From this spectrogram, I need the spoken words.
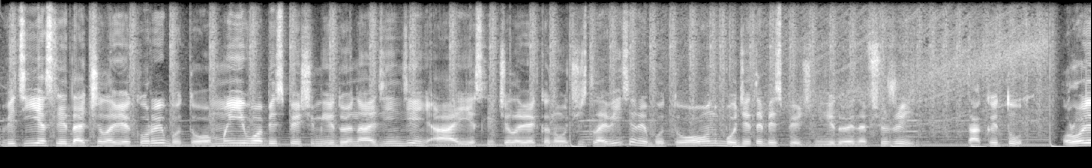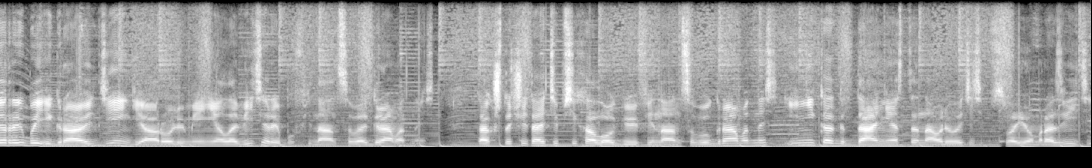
Ведь если дать человеку рыбу, то мы его обеспечим едой на один день, а если человека научить ловить рыбу, то он будет обеспечен едой на всю жизнь. Так и тут. Роль рыбы играют деньги, а роль умения ловить рыбу – финансовая грамотность. Так что читайте психологию и финансовую грамотность и никогда не останавливайтесь в своем развитии.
